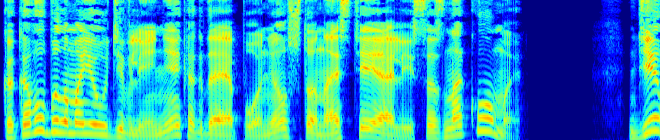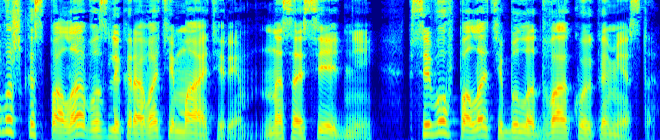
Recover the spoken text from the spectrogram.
Каково было мое удивление, когда я понял, что Настя и Алиса знакомы. Девушка спала возле кровати матери, на соседней, всего в палате было два койко-места.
